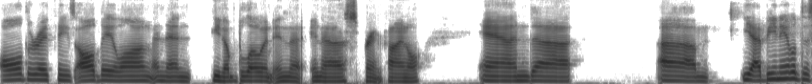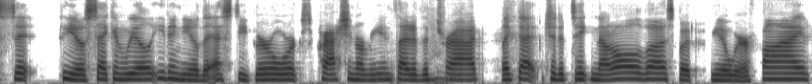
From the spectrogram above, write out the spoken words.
all the right things all day long, and then you know, blow it in the in a sprint final. And uh, um, yeah, being able to sit you know, second wheel, even, you know, the SD girl works crashing on the inside of the mm-hmm. track. Like that could have taken out all of us, but, you know, we are fine.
